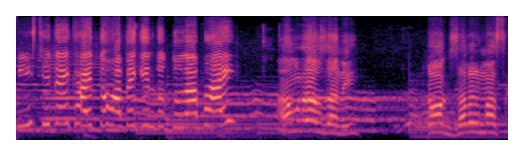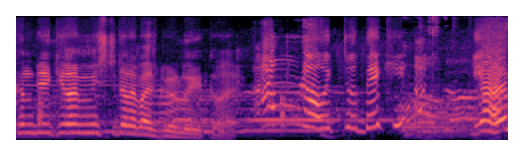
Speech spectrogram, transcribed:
মিষ্টিটাই খাইতে হবে কিন্তু দুলা ভাই। আমরাও জানি টক ঝালের মাঝখান দিয়ে কি কীভাবে মিষ্টিটারে বাইর করে লইতে হয়। আমরাও একটু দেখি। দেখেন।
